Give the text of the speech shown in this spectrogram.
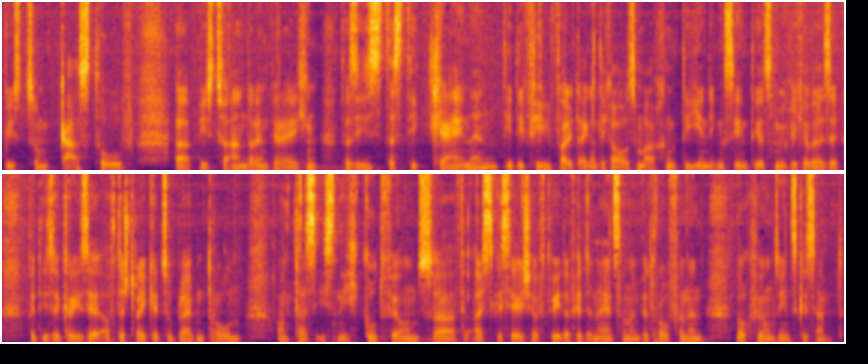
bis zum Gasthof, äh, bis zu anderen Bereichen, das ist, dass die Kleinen, die die Vielfalt eigentlich ausmachen, diejenigen sind, die jetzt möglicherweise bei dieser Krise auf der Strecke zu bleiben drohen. Und das ist nicht gut für uns äh, als Gesellschaft, weder für den einzelnen Betroffenen noch für uns insgesamt.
